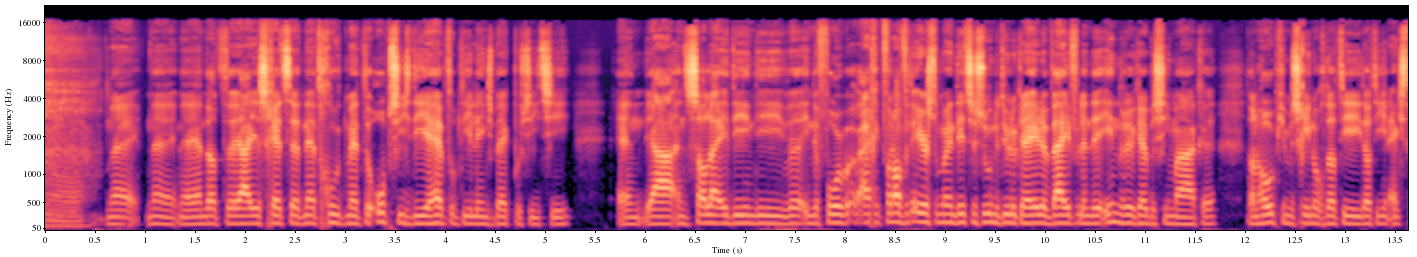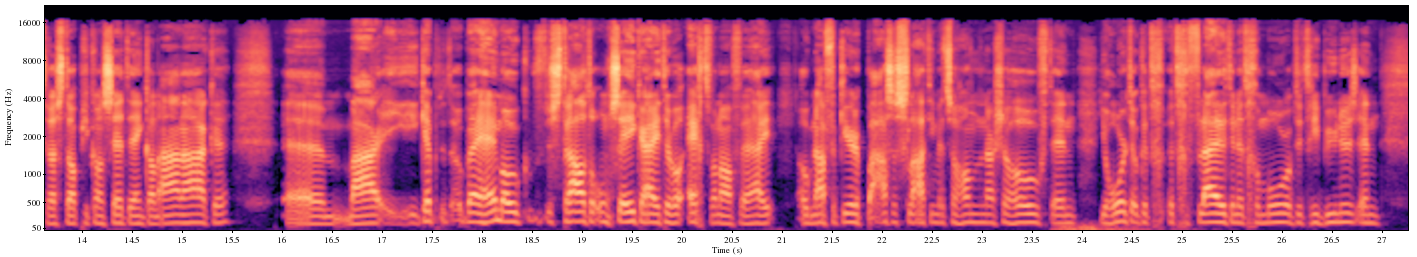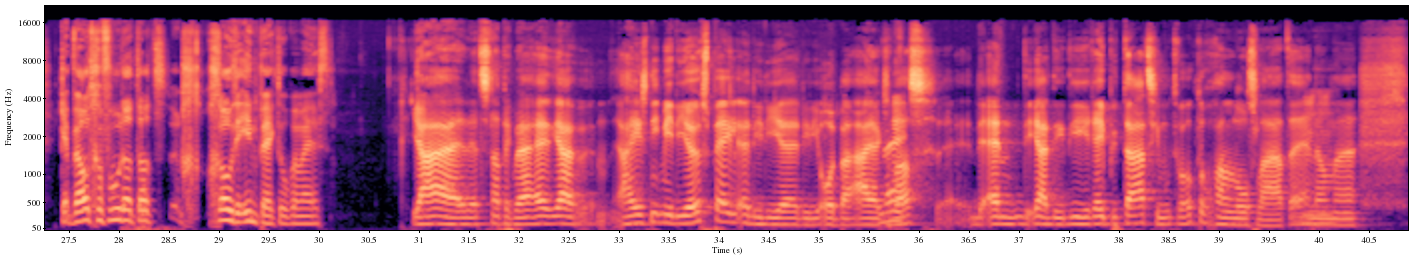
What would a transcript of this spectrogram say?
Nee, nee, nee. En dat, ja, je schetst het net goed met de opties die je hebt op die linksbackpositie. En ja, en Salah die we in de voor eigenlijk vanaf het eerste moment dit seizoen natuurlijk een hele wijfelende indruk hebben zien maken. Dan hoop je misschien nog dat hij, dat hij een extra stapje kan zetten en kan aanhaken. Ehm, maar ik heb het bij hem ook straalt de onzekerheid er wel echt vanaf. Hij, ook na verkeerde pasen slaat hij met zijn handen naar zijn hoofd. En je hoort ook het, het gefluit en het gemoor op de tribunes. En ik heb wel het gevoel dat dat grote impact op hem heeft. Ja, dat snap ik. Hij, ja, hij is niet meer de jeugdspeler die die, eh, die, die ooit bij Ajax Nee. was. Eh, En ja, die, die reputatie moeten we ook toch gaan loslaten. En dan, Mhm. eh,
